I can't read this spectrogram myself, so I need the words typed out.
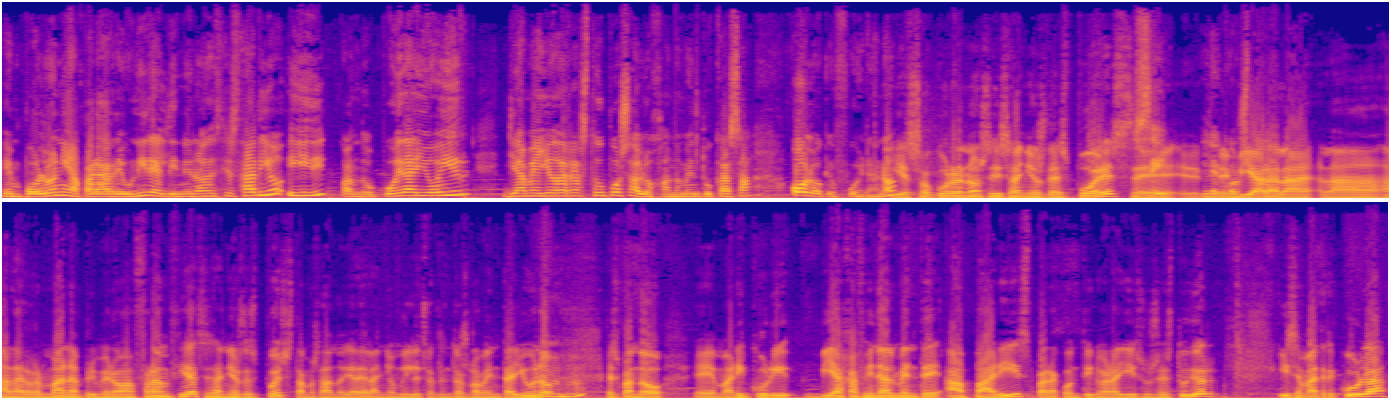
en Polonia para reunir el dinero necesario y cuando pueda yo ir ya me ayudarás tú pues alojándome en tu casa o lo que fuera, ¿no? Y eso ocurre, ¿no? Seis años después eh, de enviar a la, hermana primero a Francia, seis años después, estamos hablando ya del año 1891, es cuando eh, Marie Curie viaja finalmente a París para continuar allí sus estudios y se matricula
